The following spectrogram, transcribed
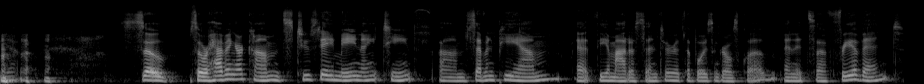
yeah. So, so we're having her come. It's Tuesday, May 19th, um, 7 p.m. at the Amato Center at the Boys and Girls Club, and it's a free event.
